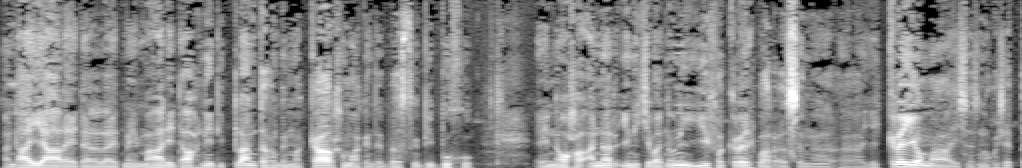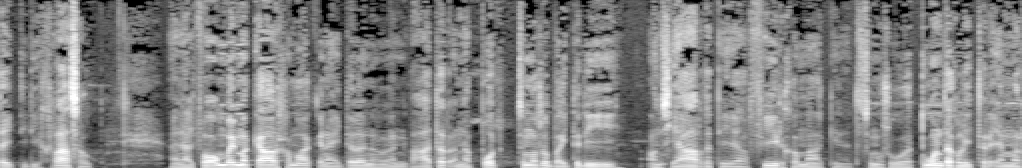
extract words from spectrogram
En daai jare het hulle uit my ma die dag net die plante bymekaar gemaak en dit was toe die boegu en nog 'n ander enetjie wat nog nie hier verkrygbaar is en uh, uh, jy kry hom maar hy's nog nie se tyd die, die gras hou en hy het vir hom bymekaar gemaak en hy het hulle nou in water in 'n pot sommer so buite die ons jaar dat hy 'n vuur gemaak en dit sommer so 20 liter emmer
